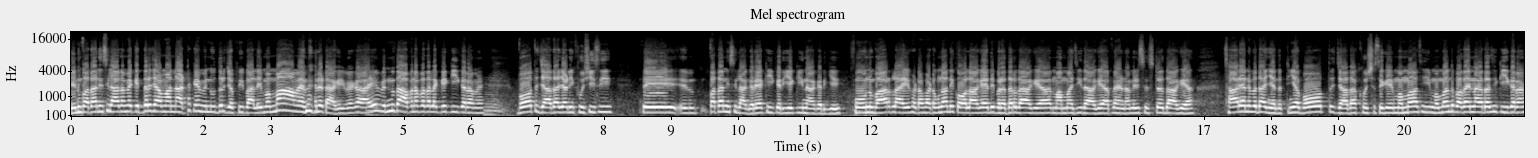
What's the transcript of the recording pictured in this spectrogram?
ਇਹਨੂੰ ਪਤਾ ਨਹੀਂ ਸੀ ਲੱਗਦਾ ਮੈਂ ਕਿੱਧਰ ਜਾਵਾਂ ਨੱਠ ਕੇ ਮੈਨੂੰ ਉਧਰ ਜੱਫੀ ਪਾ ਲਈ ਮੰਮਾ ਮੈਂ ਮੇਰੇ ਟਾ ਗਈ। ਮੈਂ ਕਿਹਾ ਆਏ ਮੈਨੂੰ ਤਾਂ ਆਪਣਾ ਪਤਾ ਲੱਗੇ ਕੀ ਕਰਾਂ ਮੈਂ। ਬਹੁਤ ਜ਼ਿਆਦਾ ਜਾਣੀ ਖੁਸ਼ੀ ਸੀ ਤੇ ਪਤਾ ਨਹੀਂ ਸੀ ਲੱਗ ਰਿਹਾ ਕੀ ਕਰੀਏ ਕੀ ਨਾ ਕਰੀਏ। ਫੋਨ ਬਾਹਰ ਲਾਏ ਫਟਾਫਟ ਉਹਨਾਂ ਦੇ ਕਾਲ ਆ ਗਿਆ ਇਹਦੇ ਬ੍ਰਦਰ ਦਾ ਆ ਗਿਆ ਮਾਮਾ ਜੀ ਦਾ ਆ ਗਿਆ ਭੈਣਾ ਮੇਰੀ ਸਿਸਟਰ ਦਾ ਆ ਗਿਆ। ਸਾਰਿਆਂ ਨੇ ਵਧਾਈਆਂ ਦਿੱਤੀਆਂ ਬਹੁਤ ਜ਼ਿਆਦਾ ਖੁਸ਼ ਸੀਗੇ। ਮੰਮਾ ਸੀ ਮੰਮਾ ਨੂੰ ਤਾਂ ਪਤਾ ਹੀ ਨਹੀਂ ਲੱਗਦਾ ਸੀ ਕੀ ਕਰਾਂ।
